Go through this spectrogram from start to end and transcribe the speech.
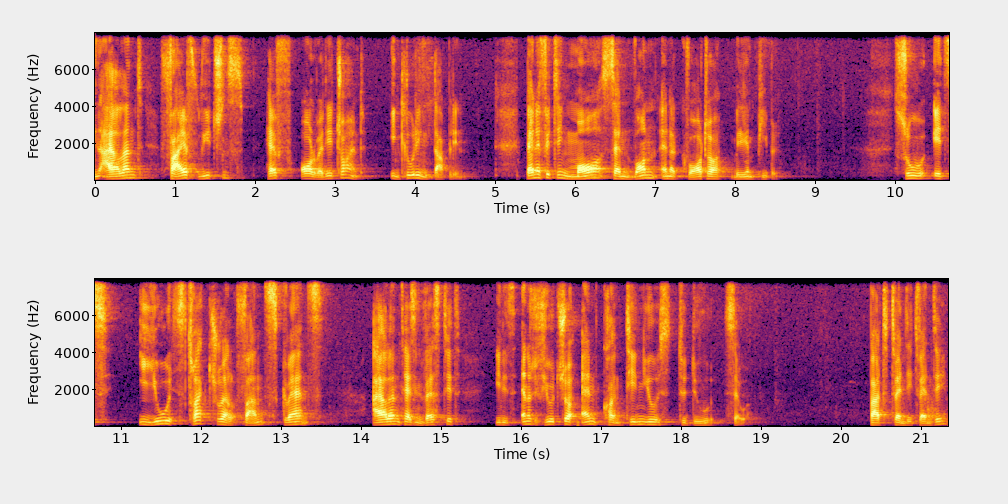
In Ireland, five regions have already joined, including Dublin, benefiting more than one and a quarter million people. Through its EU structural funds grants, Ireland has invested in its energy future and continues to do so. But 2020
